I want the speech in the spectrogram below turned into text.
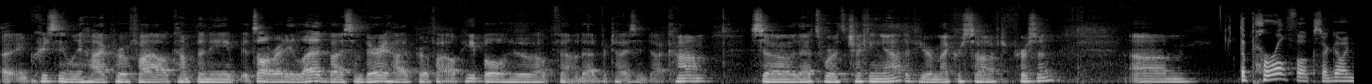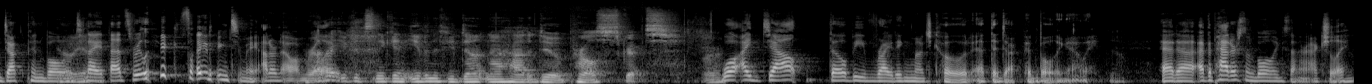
a increasingly high profile company. It's already led by some very high profile people who helped found advertising.com. So that's worth checking out if you're a Microsoft person. Um, The Perl folks are going duckpin bowling Oh, yeah. tonight. That's really exciting to me. I don't know. I'm really you could sneak in even if you don't know how to do Perl scripts. Or, well. I doubt they'll be writing much code at the duckpin bowling alley. Yeah. At, uh, at the Patterson Bowling Center, actually. Mm-hmm.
